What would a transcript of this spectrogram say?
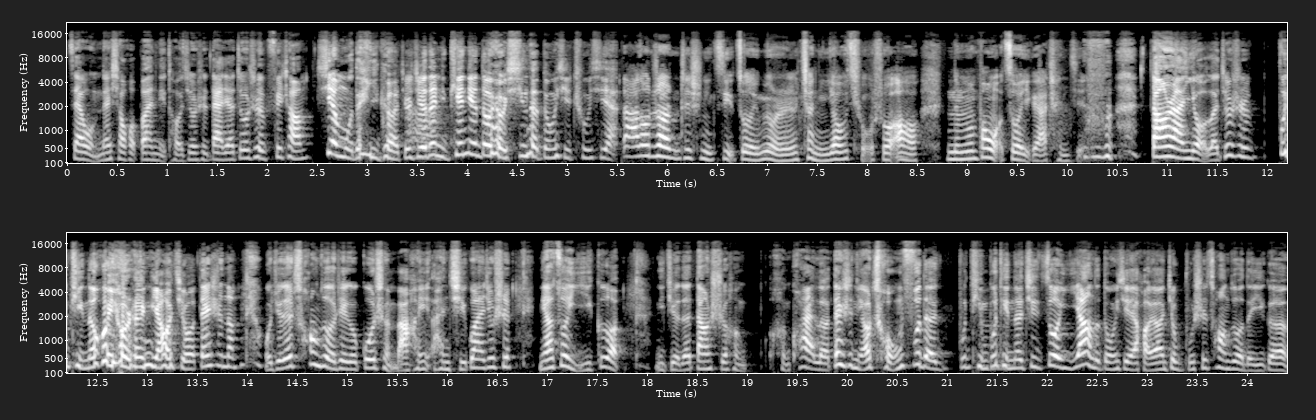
在我们的小伙伴里头，就是大家都是非常羡慕的一个，就觉得你天天都有新的东西出现。大家都知道这是你自己做的，有没有人向你要求说哦，你能不能帮我做一个呀，陈姐？当然有了，就是不停的会有人要求。但是呢，我觉得创作这个过程吧，很很奇怪，就是你要做一个，你觉得当时很。很快乐，但是你要重复的不停不停的去做一样的东西，好像就不是创作的一个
